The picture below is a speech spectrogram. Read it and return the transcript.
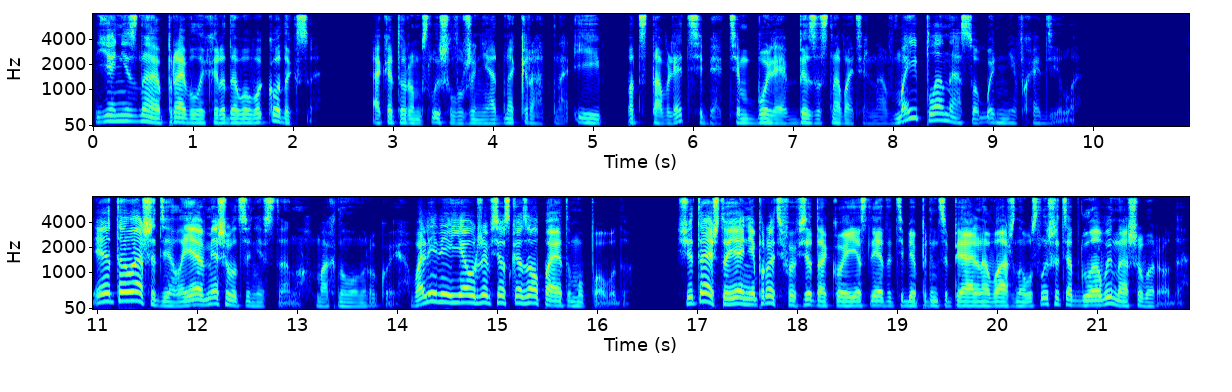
«Я не знаю правил их родового кодекса, о котором слышал уже неоднократно, и подставлять себя, тем более безосновательно, в мои планы особо не входило. «Это ваше дело, я вмешиваться не стану», — махнул он рукой. «Валерий, я уже все сказал по этому поводу. Считай, что я не против и все такое, если это тебе принципиально важно услышать от главы нашего рода.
